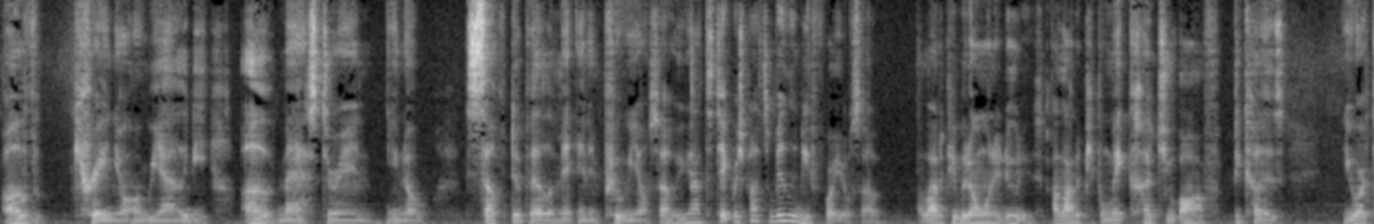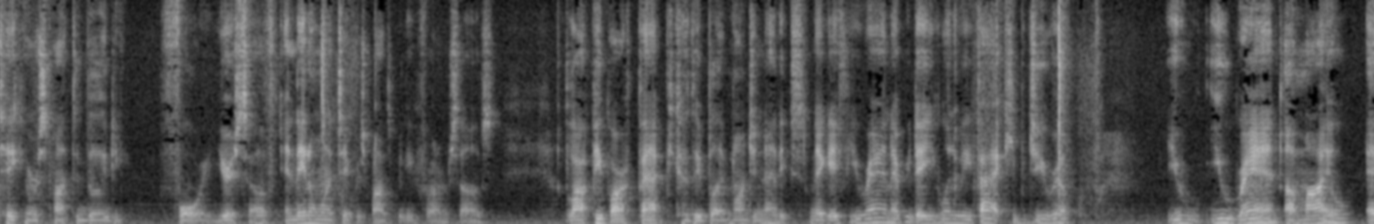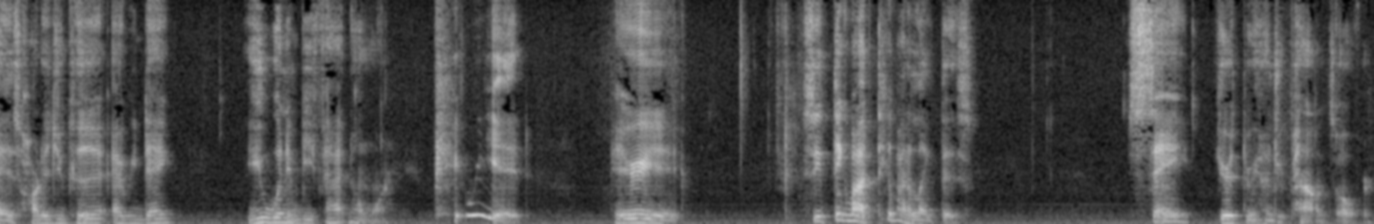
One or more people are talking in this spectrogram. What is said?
of creating your own reality, of mastering, you know, self development and improving yourself, you have to take responsibility for yourself. A lot of people don't want to do this. A lot of people may cut you off because you are taking responsibility for yourself and they don't want to take responsibility for themselves. A lot of people are fat because they blame it on genetics. Nigga, if you ran every day, you want to be fat. Keep it G real. You you ran a mile as hard as you could every day, you wouldn't be fat no more. Period. Period. See, think about think about it like this. Say you're 300 pounds over,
